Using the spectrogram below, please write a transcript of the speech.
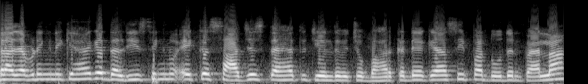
ਰਾਜਾ ਵੜਿੰਗ ਨੇ ਕਿਹਾ ਕਿ ਦਲਜੀਤ ਸਿੰਘ ਨੂੰ ਇੱਕ ਸਾਜ਼ਿਸ਼ ਤਹਿਤ ਜੇਲ੍ਹ ਦੇ ਵਿੱਚੋਂ ਬਾਹਰ ਕੱਢਿਆ ਗਿਆ ਸੀ, ਪਰ 2 ਦਿਨ ਪਹਿਲਾਂ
